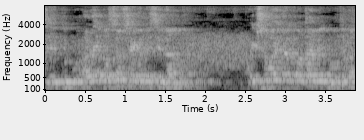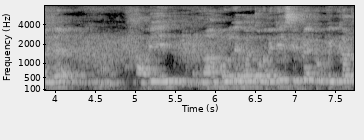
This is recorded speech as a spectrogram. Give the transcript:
যে দু আড়াই বছর সেখানে ছিলাম ওই সময়কার কথা আমি বলতে পারি না। আমি নাম বললে হয়তো অনেকেই শিল্পের খুব বিখ্যাত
